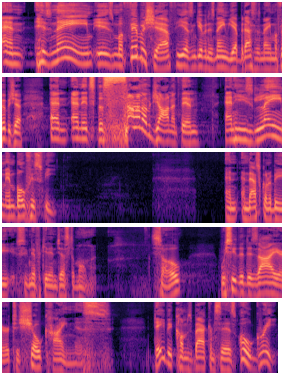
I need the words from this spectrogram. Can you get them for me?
and his name is Mephibosheth. He hasn't given his name yet, but that's his name, Mephibosheth. And, and it's the son of Jonathan, and he's lame in both his feet. And, and that's going to be significant in just a moment. So we see the desire to show kindness. David comes back and says, Oh, great.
